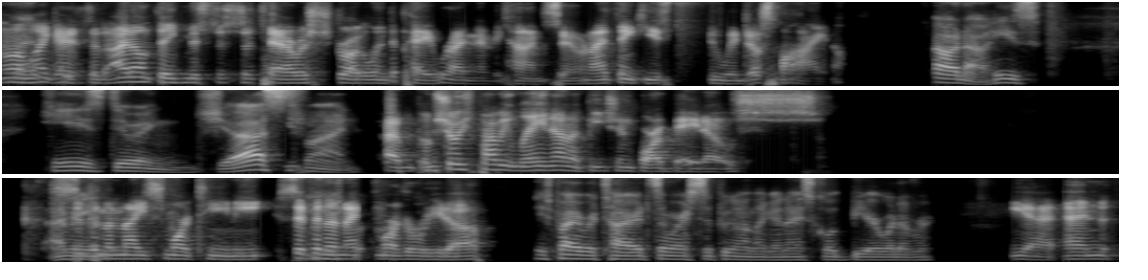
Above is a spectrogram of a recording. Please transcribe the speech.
And- like I said, I don't think Mr. Cetera is struggling to pay rent anytime soon. I think he's doing just fine. Oh no, he's he's doing just fine. I'm, I'm sure he's probably laying on a beach in Barbados. I sipping mean, a nice martini, sipping a nice margarita. he's probably retired somewhere, sipping on like a nice cold beer or whatever. Yeah, and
